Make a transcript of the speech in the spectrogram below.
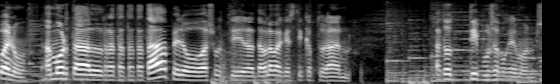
Bueno, ha mort el ratatatà, però ha sortit la taula perquè estic capturant a tot tipus de Pokémons.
